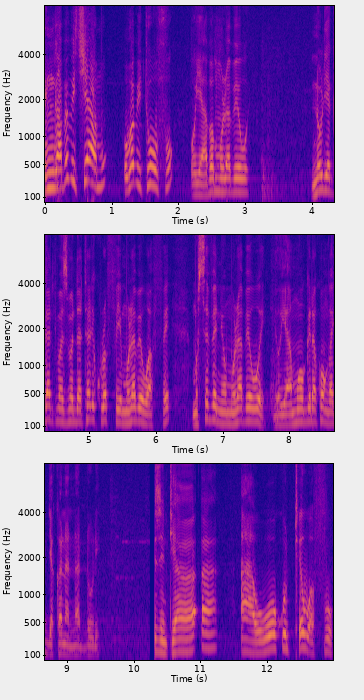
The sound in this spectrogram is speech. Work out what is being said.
nga be bikyamu oba bituufu oyo aba mulabe we. Nolyaga nti mazima ddala tali ku lwaffe ye mulabe waffe museveni omulabe we yoyo amwogerako nga ajjakana nadduli nti aa awo wookutte wafu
